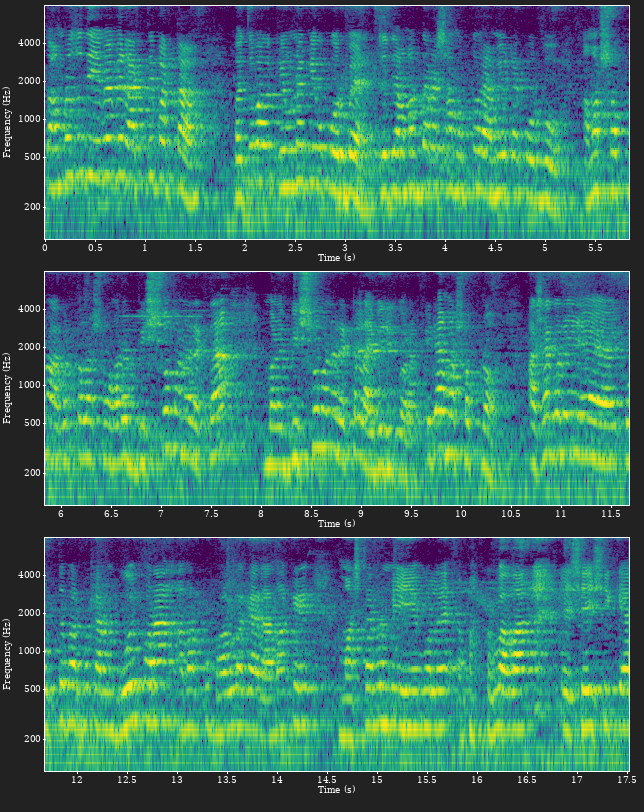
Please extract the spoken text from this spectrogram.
তো আমরা যদি এভাবে রাখতে পারতাম হয়তো বা কেউ না কেউ করবেন, যদি আমার দ্বারা সামর্থ্য হয় আমি এটা করব। আমার স্বপ্ন আগরতলা শহরের বিশ্বমানের একটা মানে বিশ্বমানের একটা লাইব্রেরি করা। এটা আমার স্বপ্ন। আশা করি করতে পারব, কারণ বই পড়া আমার খুব ভালো লাগে। আর আমাকে মাস্টারের মেয়ে বলে আমার বাবা সেই শিক্ষা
